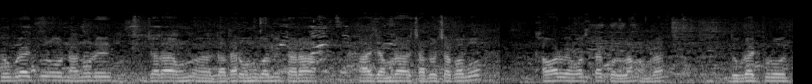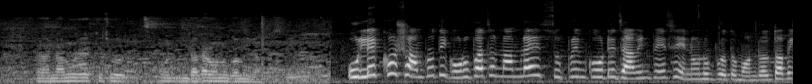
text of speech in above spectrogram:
দুবরাজপুর ও নানুরের যারা অনু- দাদার অনুগামী তারা আজ আমরা চাদর চাপাবো। খাওয়ার ব্যবস্থা করলাম আমরা। দুবরাজপুর নানুরের কিছু দাদার অনুগামীরা। উল্লেখ্য, সম্প্রতি গরু পাচার মামলায় সুপ্রিম কোর্টে জামিন পেয়েছেন অনুব্রত মণ্ডল। তবে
